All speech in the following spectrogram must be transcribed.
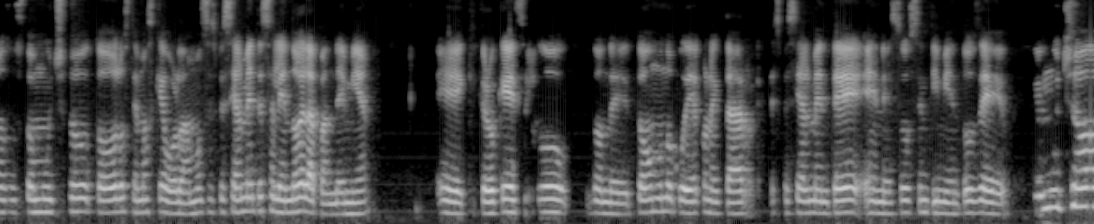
nos gustó mucho todos los temas que abordamos, especialmente saliendo de la pandemia. Eh, que creo que es algo donde todo el mundo podía conectar, especialmente en esos sentimientos de, mucho,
